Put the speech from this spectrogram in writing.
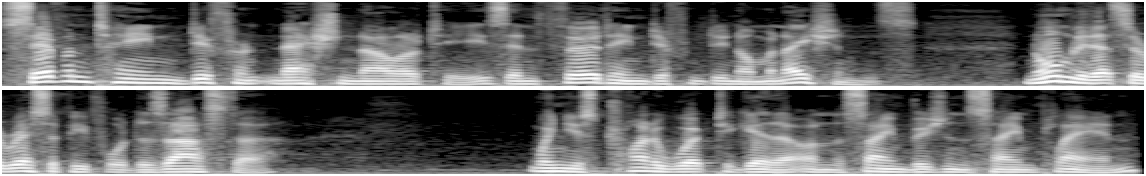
17 different nationalities, and 13 different denominations. Normally, that's a recipe for disaster. when you're trying to work together on the same vision, same plan.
